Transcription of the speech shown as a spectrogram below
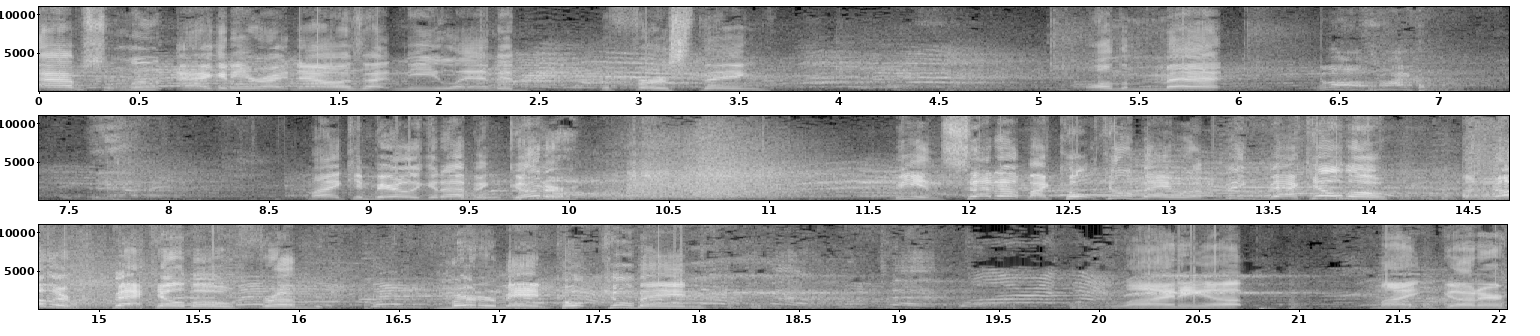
absolute agony right now as that knee landed the first thing on the mat. Come on, Mike. Mike can barely get up, and Gunner being set up by Colt Killbane with a big back elbow. Another back elbow from Murder Man Colt Killbane. Lining up Mike Gunner.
